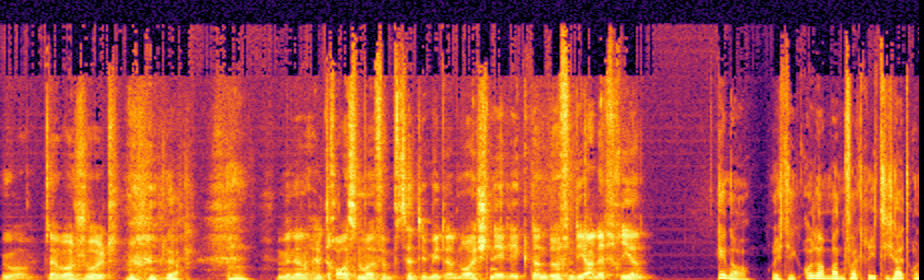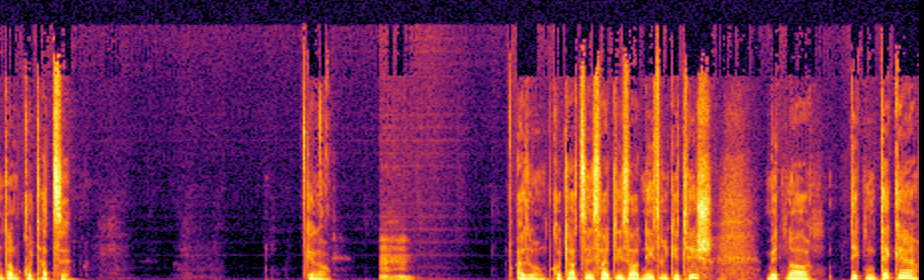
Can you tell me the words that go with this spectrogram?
Ja, selber schuld. Ja. Wenn dann halt draußen mal 5 cm Neuschnee liegt, dann dürfen die alle frieren. Genau, richtig. Oder man verkriecht sich halt unterm Kotatze. Genau. Mhm. Also Kotatze ist halt dieser niedrige Tisch mit einer dicken Decke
